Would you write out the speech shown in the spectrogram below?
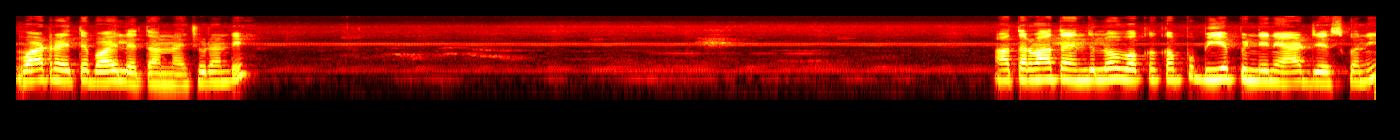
వాటర్ అయితే బాయిల్ అవుతా ఉన్నాయి చూడండి. ఆ తర్వాత ఇందులో ఒక కప్పు బియ్య పిండిని యాడ్ చేసుకొని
